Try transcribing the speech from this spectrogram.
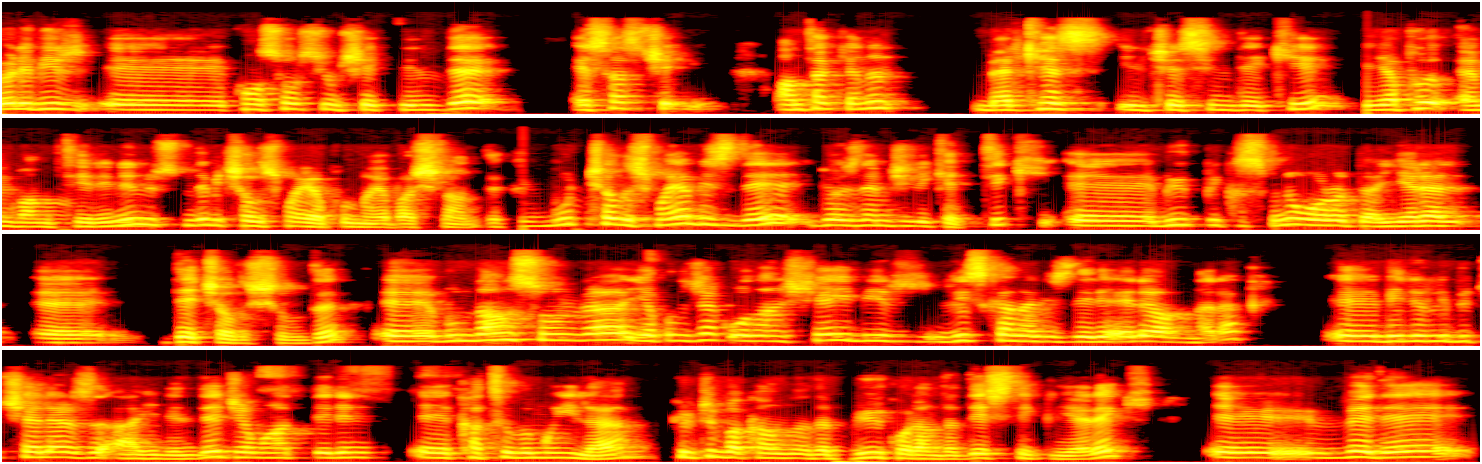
böyle bir e, konsorsiyum şeklinde esas Antakya'nın merkez ilçesindeki yapı envanterinin üstünde bir çalışma yapılmaya başlandı. Bu çalışmaya biz de gözlemcilik ettik. E, büyük bir kısmını orada yerel e, de çalışıldı. E, bundan sonra yapılacak olan şey bir risk analizleri ele alınarak e, belirli bütçeler dahilinde cemaatlerin e, katılımıyla Kültür Bakanlığı da büyük oranda destekleyerek e, ve de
